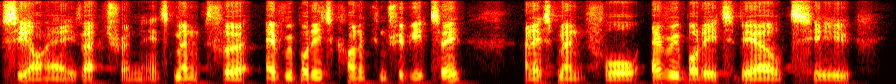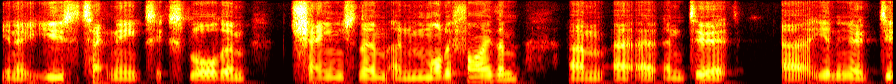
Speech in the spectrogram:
CIA veteran, it's meant for everybody to kind of contribute to, and it's meant for everybody to be able to, you know, use the techniques, explore them, change them, and modify them, um, uh, and do it, uh, you know, do,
